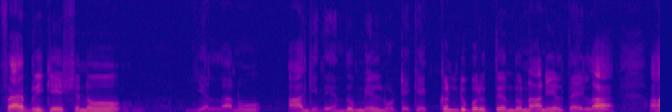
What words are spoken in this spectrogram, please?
ಫ್ಯಾಬ್ರಿಕೇಷನು ಎಲ್ಲನೂ ಆಗಿದೆ ಎಂದು ಮೇಲ್ನೋಟಕ್ಕೆ ಕಂಡು ಬರುತ್ತೆ ಎಂದು ನಾನು ಹೇಳ್ತಾ ಇಲ್ಲ. ಆ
